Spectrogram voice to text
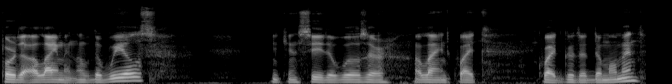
for the alignment of the wheels. You can see the wheels are aligned quite quite good at the moment.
